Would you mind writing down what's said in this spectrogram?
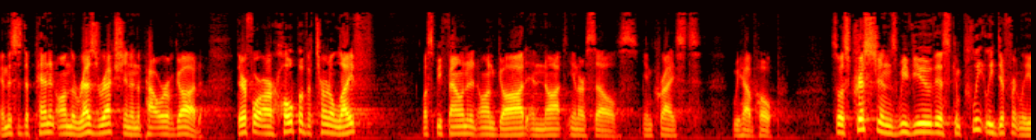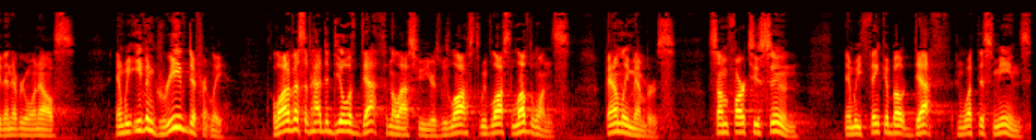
And this is dependent on the resurrection and the power of God. Therefore, our hope of eternal life must be founded on God and not in ourselves. In Christ, we have hope. So as Christians, we view this completely differently than everyone else. And we even grieve differently. A lot of us have had to deal with death in the last few years. We've lost, we've lost loved ones, family members, some far too soon. And we think about death and what this means.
